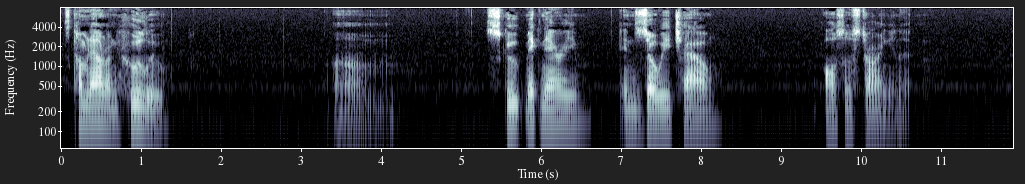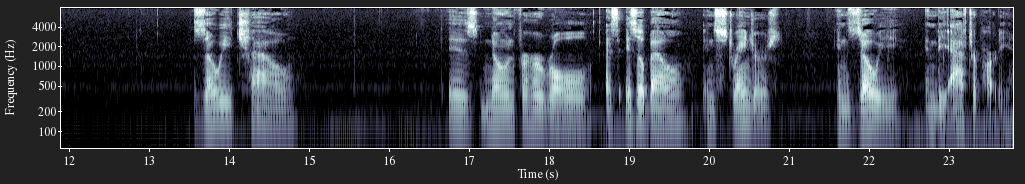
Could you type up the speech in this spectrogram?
it's coming out on Hulu. Um, Scoot McNairy and Zoe Chao also starring in it. Zoe Chao is known for her role as Isobel in Strangers and Zoe in The After Party.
